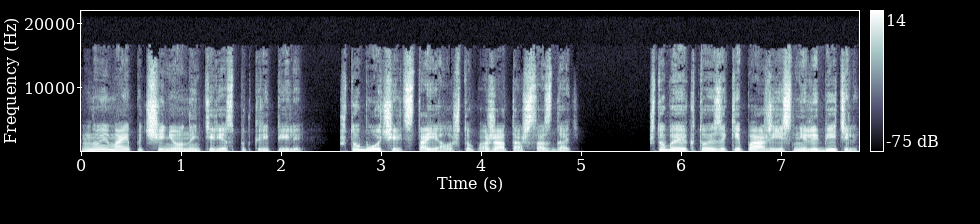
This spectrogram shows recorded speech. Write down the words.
Ну и мои подчиненные интерес подкрепили, чтобы очередь стояла, чтобы ажиотаж создать. Чтобы кто из экипажа, если не любитель,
